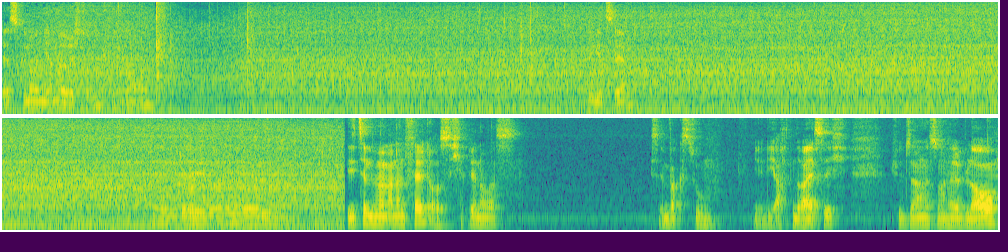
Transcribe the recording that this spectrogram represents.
Der ist genau in die andere Richtung. Genau. Hier geht's her. Wie sieht es denn mit meinem anderen Feld aus? Ich habe ja noch was. Ist im Wachstum. Hier die 38. Ich würde sagen, das ist noch hellblau.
